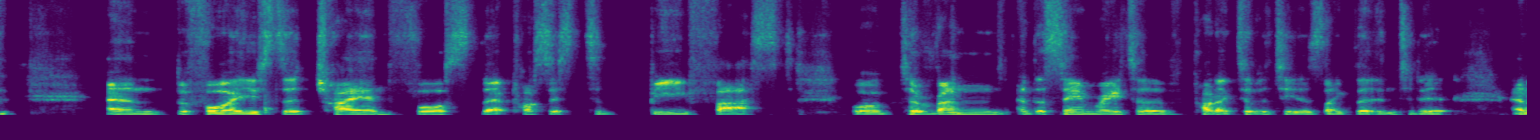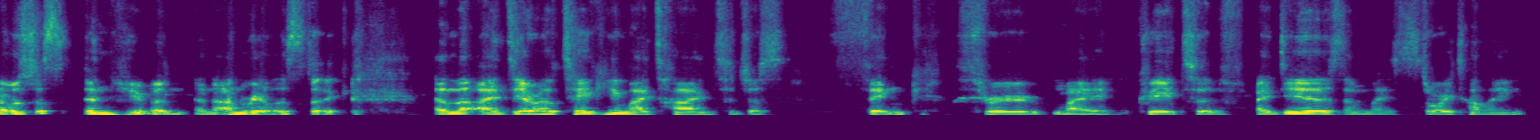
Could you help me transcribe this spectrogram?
and before I used to try and force that process to be fast or to run at the same rate of productivity as like the internet. And it was just inhuman and unrealistic. And the idea of taking my time to just think through my creative ideas and my storytelling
